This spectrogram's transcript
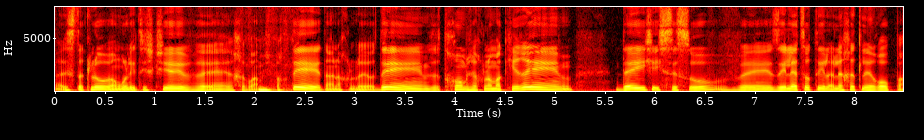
אז הסתכלו ואמרו לי, תקשיב, אה, חברה משפחתית, אנחנו לא יודעים, זה תחום שאנחנו לא מכירים, די היססו, וזה אילץ אותי ללכת לאירופה,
